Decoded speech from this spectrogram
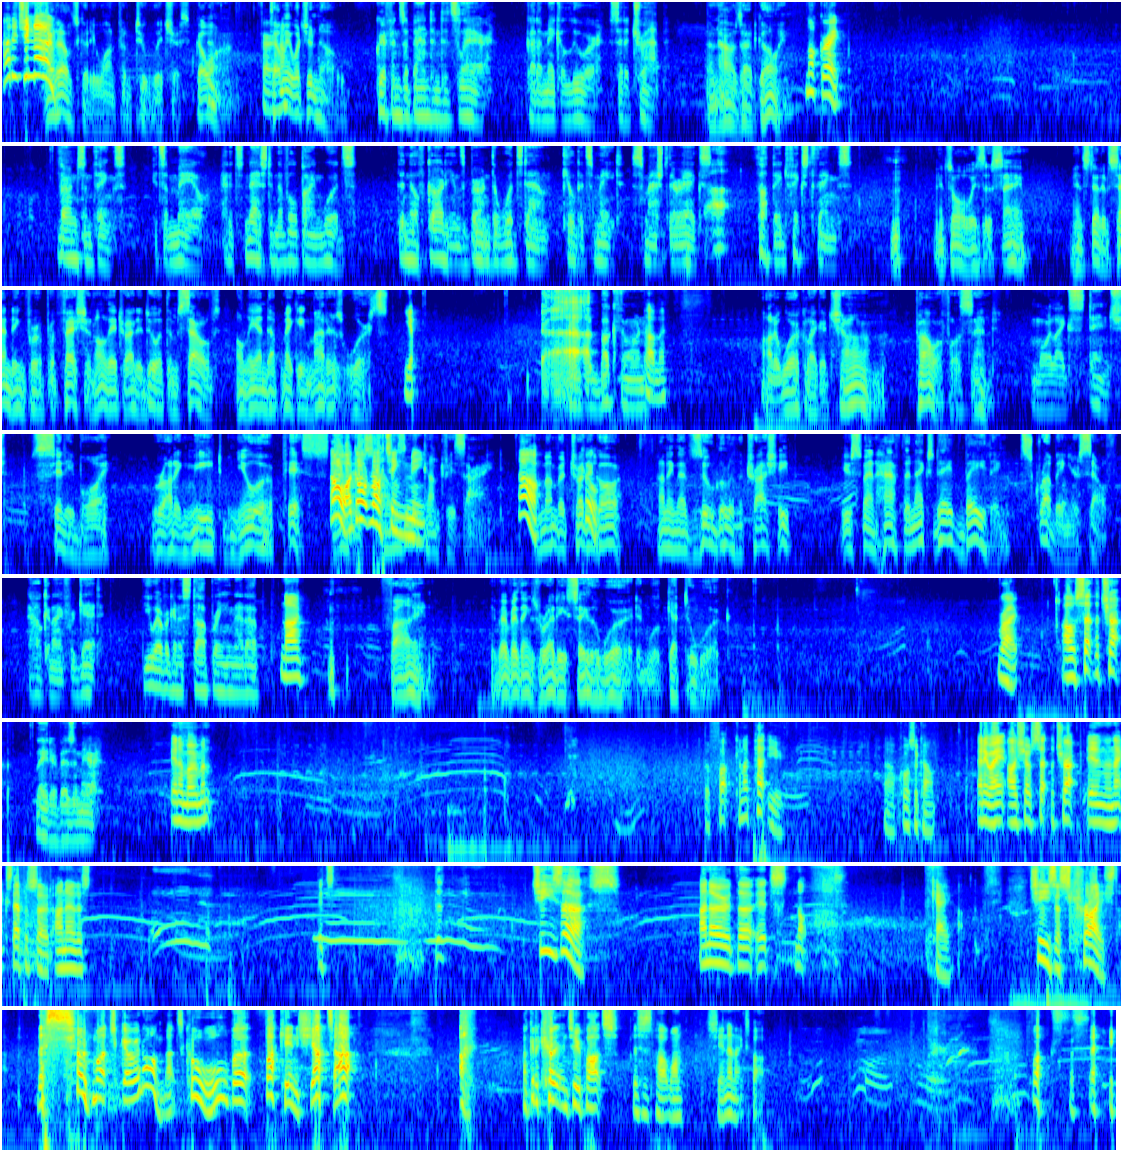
How did you know? What else could he want from two witches? Go oh, on. Fair Tell enough. me what you know. Griffin's abandoned its lair. Gotta make a lure, set a trap. And how's that going? Not great. Learned some things. It's a male, had its nest in the Vulpine Woods. The Nilfgaardians burned the woods down, killed its mate, smashed their eggs. Uh. Thought they'd fixed things. It's always the same. Instead of sending for a professional, they try to do it themselves, only end up making matters worse. Yep. Captain Buckthorn, Pardon me. Ought to work like a charm. Powerful scent. more like stench. City boy. Rotting meat, manure, piss. Oh, I got rotting meat. countryside. Oh, Remember Tretogor? Hunting that zeugl in the trash heap? You spent half the next day bathing, scrubbing yourself. How can I forget? You ever gonna stop bringing that up? no. Fine. If everything's ready, say the word and we'll get to work. Right. I'll set the trap Later, Vesemir. in a moment. The fuck? Can I pet you? Oh, of course I can't. Anyway, I shall set the trap in the next episode. I know this. It's. The... Jesus! I know that it's not. Okay. Jesus Christ. There's so much going on. That's cool, but fucking shut up! I'm gonna cut it in two parts. This is part one. See you in the next part. Fuck's sake.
